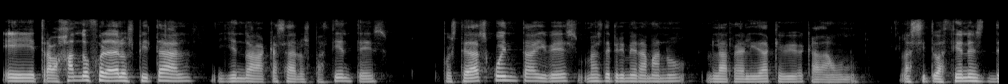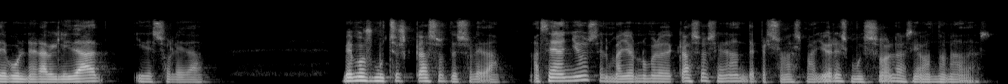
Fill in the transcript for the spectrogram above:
Eh, trabajando fuera del hospital yendo a la casa de los pacientes, pues te das cuenta y ves más de primera mano la realidad que vive cada uno, las situaciones de vulnerabilidad y de soledad. Vemos muchos casos de soledad. Hace años el mayor número de casos eran de personas mayores muy solas y abandonadas.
